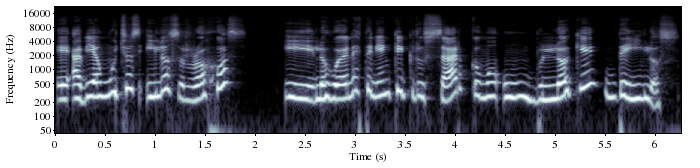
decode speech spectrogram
eh, había muchos hilos rojos y los hueones tenían que cruzar como un bloque de hilos.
